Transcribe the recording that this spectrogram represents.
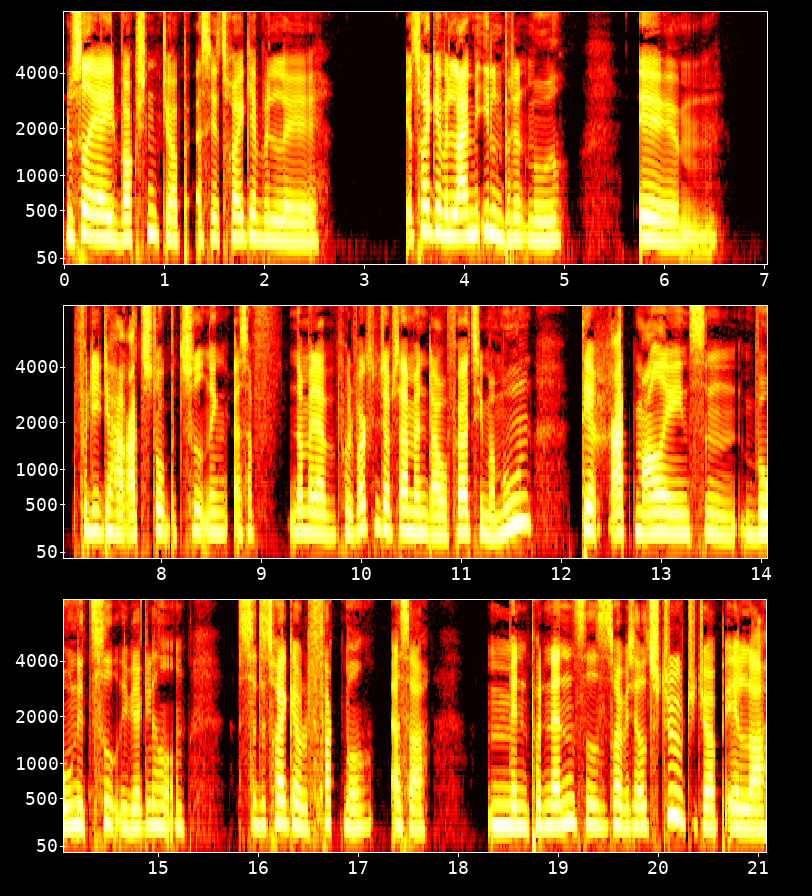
Nu sidder jeg i et voksenjob. Altså, jeg tror ikke, jeg vil... Øh, jeg tror ikke, jeg vil lege med ilden på den måde. Øhm, fordi det har ret stor betydning. Altså, når man er på et voksenjob, så er man der jo 40 timer om ugen. Det er ret meget af ens sådan, vågne tid i virkeligheden. Så det tror jeg ikke, jeg vil fuck med. Altså, men på den anden side, så tror jeg, hvis jeg havde et studiejob, eller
